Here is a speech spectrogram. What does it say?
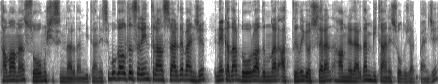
tamamen soğumuş isimlerden bir tanesi. Bu Galatasaray'ın transferde bence ne kadar doğru adımlar attığını gösteren hamlelerden bir tanesi olacak bence.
